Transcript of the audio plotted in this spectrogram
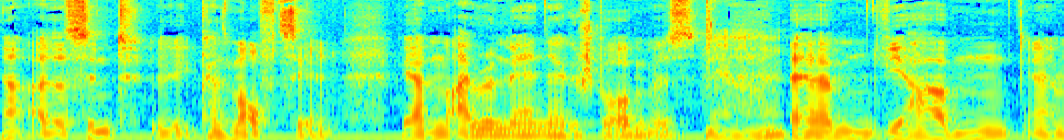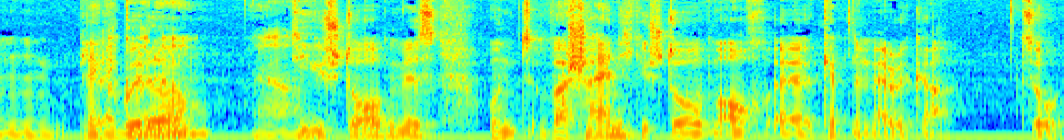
Ja, also es sind, ich kann es mal aufzählen. Wir haben Iron Man, der gestorben ist. Ja. Ähm, wir haben ähm, Black, Black, Widow, Widow ja. die gestorben ist. Und wahrscheinlich gestorben auch äh, Captain America. So,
